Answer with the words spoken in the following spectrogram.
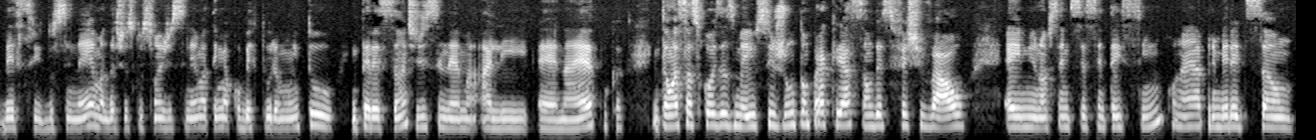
desse do cinema, das discussões de cinema, tem uma cobertura muito interessante de cinema ali é, na época. Então essas coisas meio se juntam para a criação desse festival é, em 1965, né? A primeira edição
